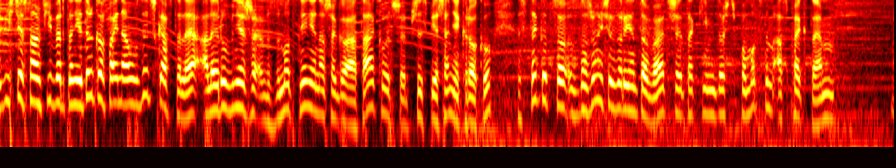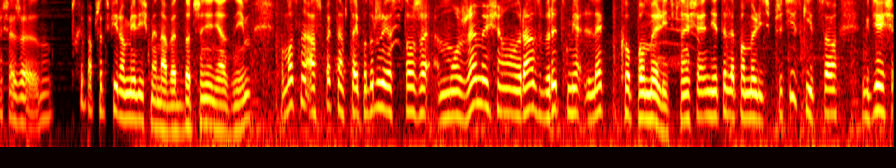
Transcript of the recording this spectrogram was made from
Oczywiście sam Fever to nie tylko fajna muzyczka w tle, ale również wzmocnienie naszego ataku czy przyspieszenie kroku. Z tego co zdążyłem się zorientować, takim dość pomocnym aspektem, myślę, że no, chyba przed chwilą mieliśmy nawet do czynienia z nim. Pomocnym aspektem w całej podróży jest to, że możemy się raz w rytmie lekko pomylić. W sensie nie tyle pomylić przyciski, co gdzieś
